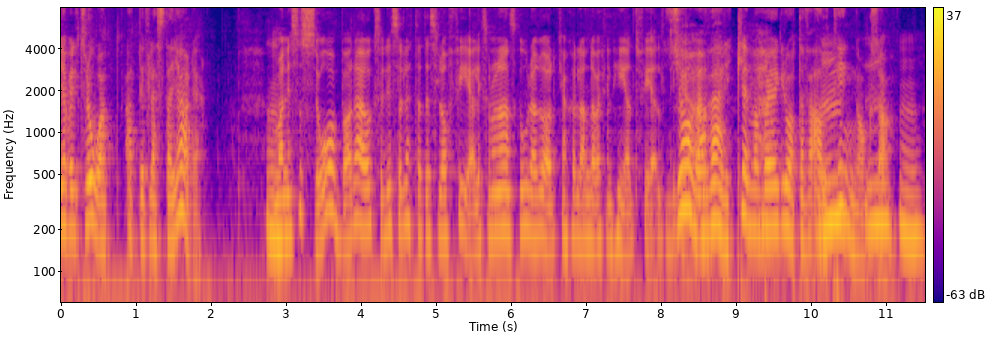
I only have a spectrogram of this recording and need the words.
jag vill tro att, att de flesta gör det. Mm. Man är så sårbar där också. Det är så lätt att det slår fel. Liksom någon annans goda råd kanske landar verkligen helt fel. Ja, men verkligen. Man börjar gråta för allting mm. också. Mm. mm.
